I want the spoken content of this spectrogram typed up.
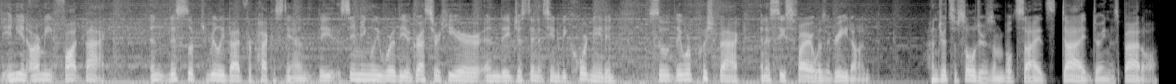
The Indian army fought back, and this looked really bad for Pakistan. They seemingly were the aggressor here, and they just didn't seem to be coordinated, so they were pushed back, and a ceasefire was agreed on. Hundreds of soldiers on both sides died during this battle,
